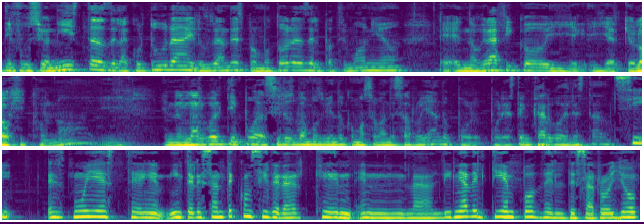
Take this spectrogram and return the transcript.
difusionistas de la cultura y los grandes promotores del patrimonio etnográfico y, y, arqueológico, ¿no? Y en lo largo del tiempo así los vamos viendo cómo se van desarrollando por, por este encargo del Estado. Sí, es muy este, interesante considerar que en, la línea del tiempo del desarrollo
